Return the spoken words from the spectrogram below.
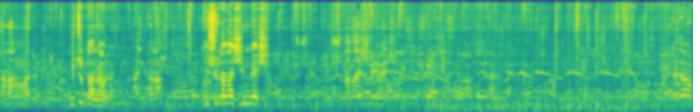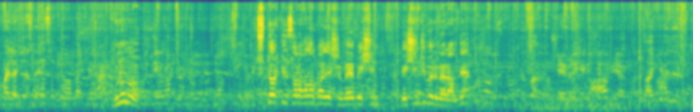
Kanal mı var? YouTube'dan abi. Hangi kanal? Kuşu Dadaş 25. Şurada da 25. Ne zaman paylaşacaksın? Bunu mu? 3-4 gün sonra falan paylaşırım. E 5. 5. bölüm herhalde. Takip ediyorum.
